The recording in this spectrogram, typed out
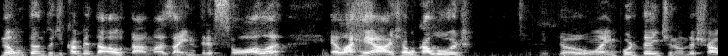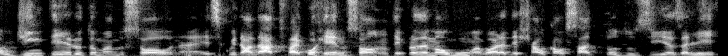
não tanto de cabedal, tá? Mas a entressola, ela reage ao calor. Então é importante não deixar o dia inteiro tomando sol, né? Esse cuidado, ah, tu vai correr no sol, não tem problema algum. Agora deixar o calçado todos os dias ali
